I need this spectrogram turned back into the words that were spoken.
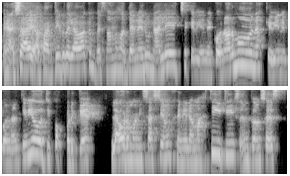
ya a partir de la vaca empezamos a tener una leche que viene con hormonas, que viene con antibióticos, porque la hormonización genera mastitis, entonces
